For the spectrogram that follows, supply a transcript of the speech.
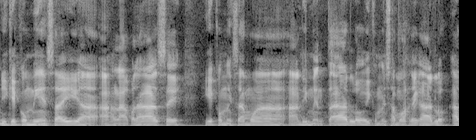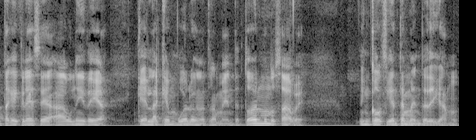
y que comienza ahí a, a labrarse y que comenzamos a, alimentarlo y comenzamos a regarlo hasta que crece a una idea que es la que envuelve nuestra mente. Todo el mundo sabe, inconscientemente digamos,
